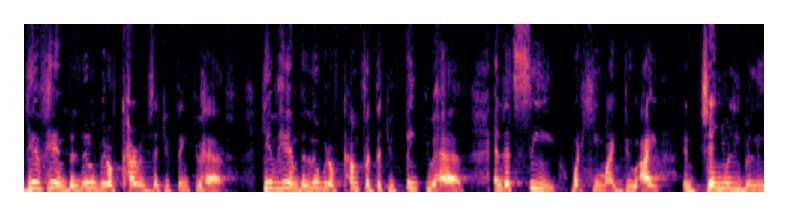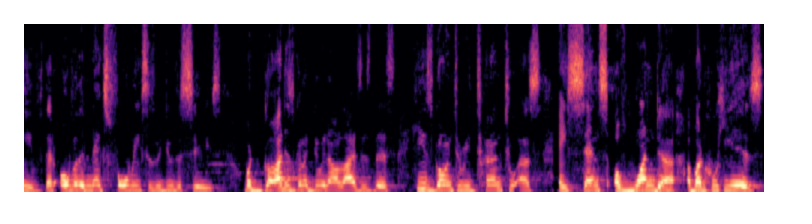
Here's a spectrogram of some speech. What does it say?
Give him the little bit of courage that you think you have. Give him the little bit of comfort that you think you have. And let's see what he might do. I genuinely believe that over the next four weeks, as we do this series, what God is going to do in our lives is this He's going to return to us a sense of wonder about who He is.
